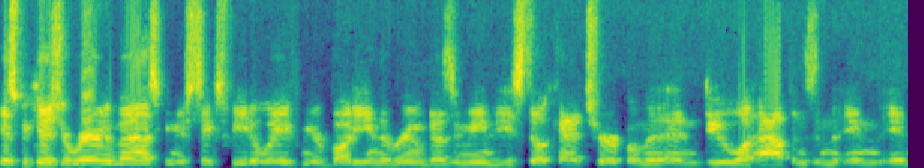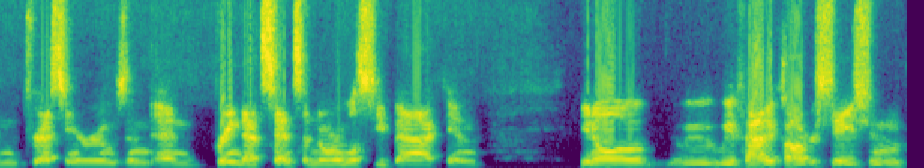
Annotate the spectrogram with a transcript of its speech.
just because you're wearing a mask and you're six feet away from your buddy in the room doesn't mean that you still can't chirp them and, and do what happens in, in, in dressing rooms and, and bring that sense of normalcy back. And, you know, we've had a conversation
